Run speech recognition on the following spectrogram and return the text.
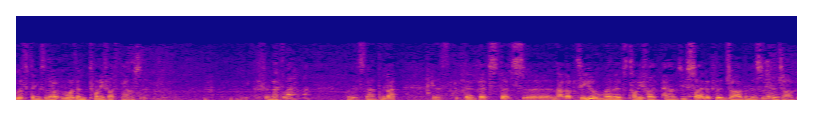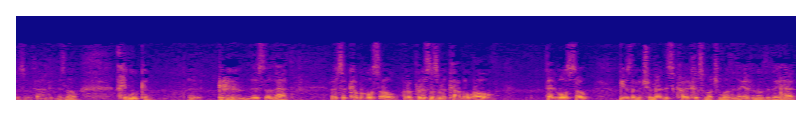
lift things that are more than 25 pounds." Prefer not to. It's not. Not. That, that's that's uh, not up to you whether it's 25 pounds. You signed up for the job, and this is the job. Is in fact there's no chilukin, uh, this or that. It's a kabbalah soul. When a person's makabel old, that also gives them a tremendous kaichus, much more than they ever knew that they had.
